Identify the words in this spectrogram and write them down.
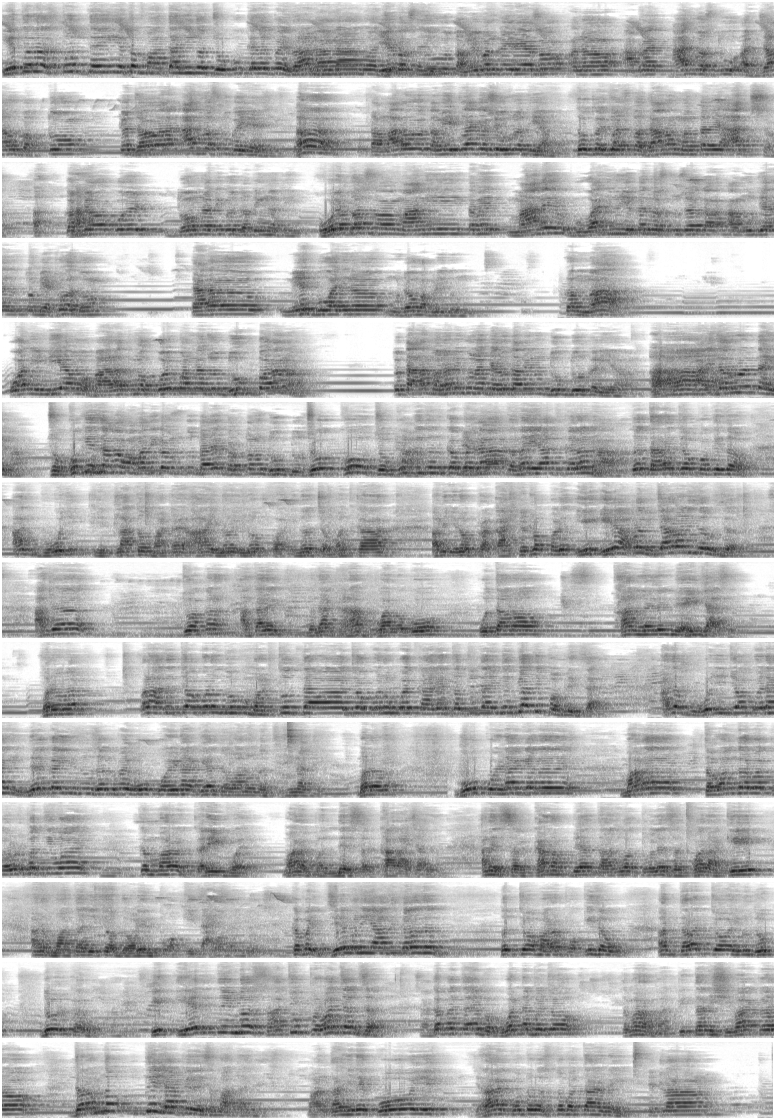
એ તો રસ્તો જ નહીં એ તો માતાજી તો ચોખ્ખું કહે ભાઈ રામ નામ એ વસ્તુ તમે પણ કહી રહ્યા છો અને આપણા આ જ વસ્તુ હજારો ભક્તો કે જવાવાળા આ જ વસ્તુ કહી રહ્યા છે. હા. તમારો તમે એકલા કહેશો એવું નથી આમ. તો બસ બધાનો મંતવ્ય આ જ છે. કે કોઈ ધોમ નથી કોઈ ધતિંગ નથી. હોય બસ માની તમે માને ભુવાજીનું એક જ વસ્તુ છે કે જ્યારે તો બેઠો હતો ત્યારે મેં જ ભુવાજીને મૂઢો પકડ્યું હતું. કે માં ઓલ ઇન્ડિયામાં ભારતમાં કોઈ પણ જો દુઃખ પડે ને તો તારા મને નહીં કોઈ પેલું તારે એનું દુઃખ દૂર કરી આવે. મારી જરૂર જ નહીં માં. ચોખ્ખું કે તમે હોમાંથી કહું છું તું દરેક ભક્તોનું દુઃખ દૂર. ચોખ્ખું ચોખ્ખું કીધું કે એટલા- તને યાદ કરે ને. તો તારે ત્યાં પકી જાવ આજ ભોજ કેટલા તો માટે આ એનો એનો એનો ચમત્કાર અને એનો પ્રકાશ કેટલો પડ્યો એ એ આપણે વિચારવાની જરૂર છે. આજે જો આગળ અત્યારે બધા ઘણા ભુવા લોકો પોતાનો સ્થાન લઈ લઈને બેસી જશે બરોબર? પણ આજે કોઈનું દુઃખ મળતું જ ના ત્યાં કોઈ કાર્ય થતું જાય ક્યાંથી પબ્લિક આજે ભુવોજી જો કોઈના ઇન્દ્ર કહી દીધું છે કે ભાઈ હું કોઈના ઘેર જવાનું નથી. નથી. બરાબર? હું કોઈના ઘેર મારા તવંગર હોય કરોડપતિ હોય કે મારા ગરીબ હોય મારા બંને સરખારા ચાલે અને સરખાનો બે તાજવા તોલે સરખો રાખી અને માતાજી ત્યાં દોડીને પોકી જાય. કે ભાઈ જે મને યાદ કરે છે તો ત્યાં મારે પોકી જવું અને તરત ત્યાં એનું દુઃખ દૂર કરવું. એ એ રીતનું એમનું સાચું પ્રવચન છે. ભાઈ તમે ભગવાનને ભજો, તમારા માતા પિતાની સેવા કરો. ધર્મનો ઉદ્દેશ આપી રહી છે માતાજી. માતાજીને કોઈ એક, જરાય ખોટો રસ્તો બતાવ્યો નહીં. એટલા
